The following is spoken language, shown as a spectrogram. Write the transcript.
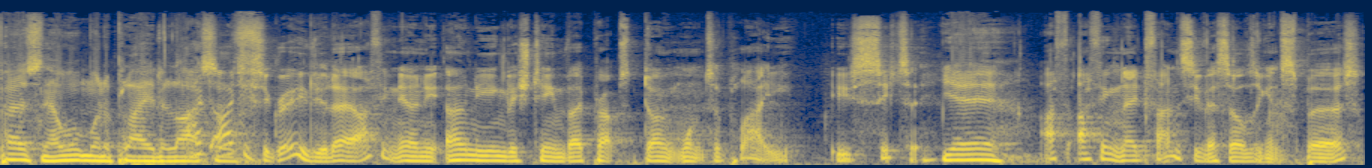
personally, I wouldn't want to play the I, likes I of. disagree with you there. I think the only only English team they perhaps don't want to play is City. yeah, I, th- I think they'd fancy themselves against Spurs.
